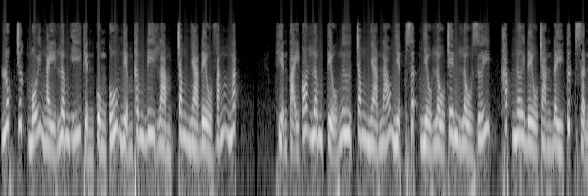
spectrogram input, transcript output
Lúc trước mỗi ngày Lâm Ý Thiển cùng cố niệm thâm đi làm trong nhà đều vắng ngắt. Hiện tại có Lâm Tiểu Ngư trong nhà náo nhiệt rất nhiều lầu trên lầu dưới, khắp nơi đều tràn đầy tức giận.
